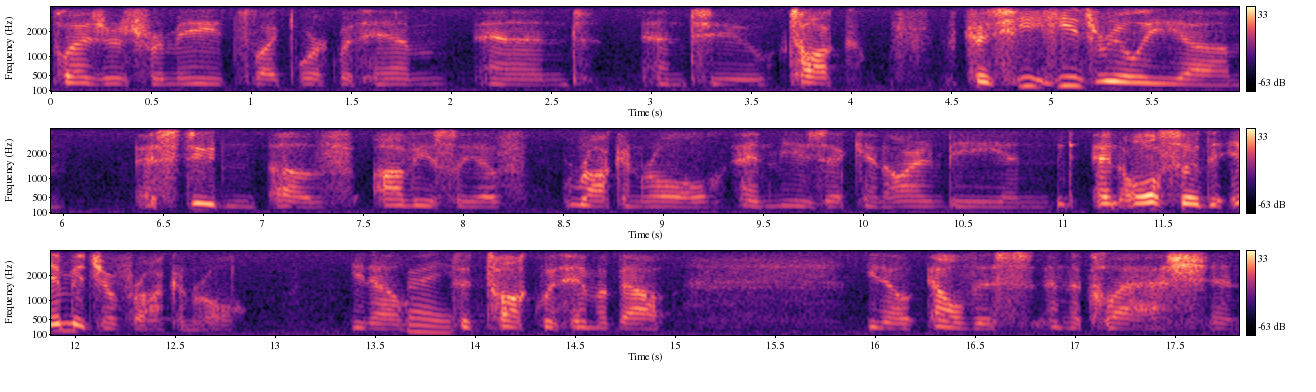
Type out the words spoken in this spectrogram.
pleasures for me to like work with him and and to talk because he he's really um, a student of obviously of rock and roll and music and R and B and and also the image of rock and roll. You know, Right. to talk with him about you know Elvis and the Clash and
